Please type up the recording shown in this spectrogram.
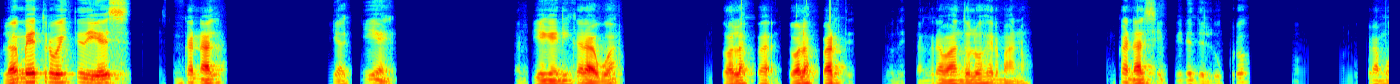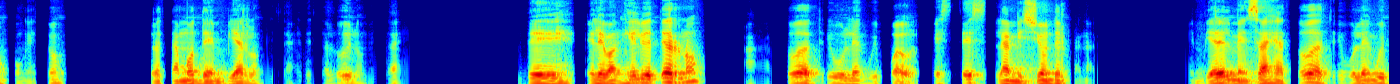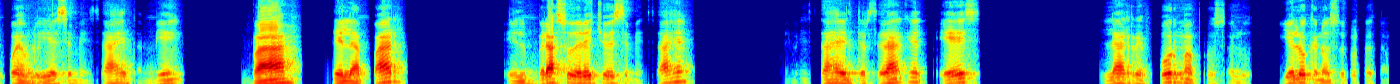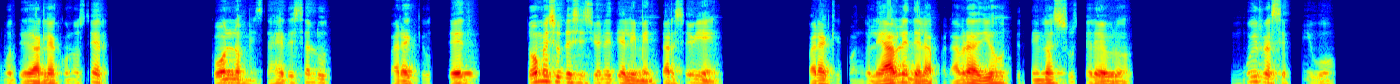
Olan Metro 2010 es un canal y aquí en, también en Nicaragua, en todas las, en todas las partes donde están grabando los hermanos, un canal sin fines de lucro. Lucramos con esto. Tratamos de enviar los mensajes de salud y los mensajes del Evangelio eterno a toda tribu, lengua y pueblo. Esta es la misión del canal. Enviar el mensaje a toda tribu, lengua y pueblo. Y ese mensaje también va de la par. El brazo derecho de ese mensaje, el mensaje del tercer ángel, es la reforma pro salud. Y es lo que nosotros tratamos de darle a conocer con los mensajes de salud para que usted tome sus decisiones de alimentarse bien, para que cuando le hablen de la palabra de Dios usted tenga su cerebro muy receptivo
